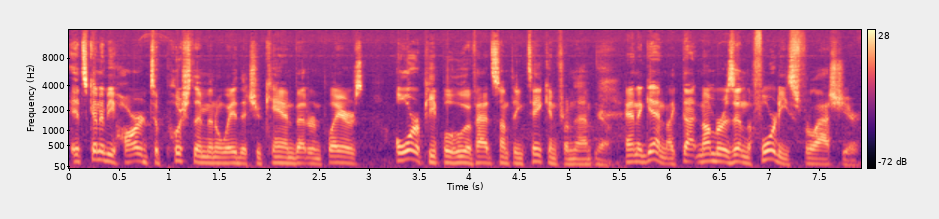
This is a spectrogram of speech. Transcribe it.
it's going to be hard to push them in a way that you can veteran players or people who have had something taken from them. Yeah. And again, like that number is in the 40s for last year.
